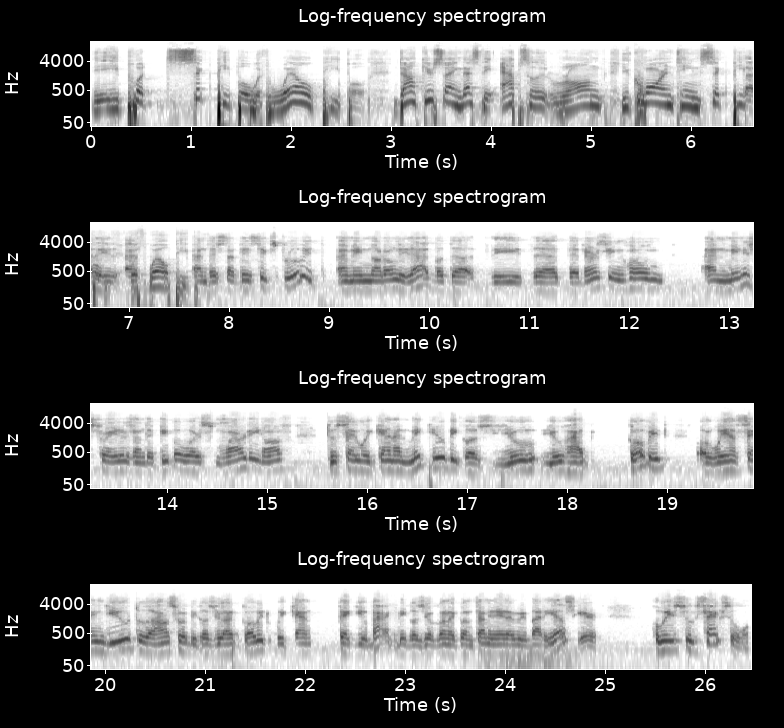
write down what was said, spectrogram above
he put sick people with well people. Doc, you're saying that's the absolute wrong. You quarantine sick people is, with well people. And the statistics prove it. I mean, not only that, but the, the, the, the nursing home administrators and the people were smart enough to say we can't admit you because you you had COVID, or we have sent you to the hospital because you had COVID. We can't take you back because you're going to contaminate everybody else here, who is susceptible.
